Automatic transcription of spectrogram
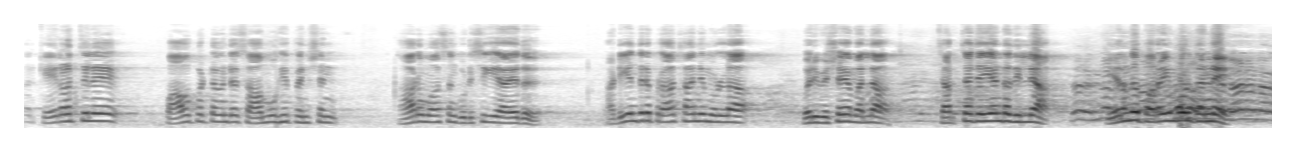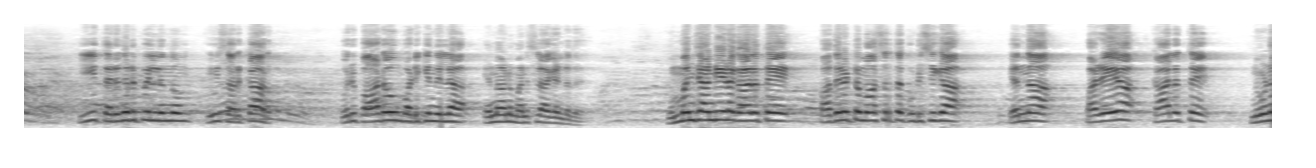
സർ കേരളത്തിലെ പാവപ്പെട്ടവന്റെ സാമൂഹ്യ പെൻഷൻ ആറുമാസം കുടിശ്ശികയായത് അടിയന്തര പ്രാധാന്യമുള്ള ഒരു വിഷയമല്ല ചർച്ച ചെയ്യേണ്ടതില്ല എന്ന് പറയുമ്പോൾ തന്നെ ഈ തെരഞ്ഞെടുപ്പിൽ നിന്നും ഈ സർക്കാർ ഒരു പാഠവും പഠിക്കുന്നില്ല എന്നാണ് മനസ്സിലാകേണ്ടത്. ഉമ്മൻചാണ്ടിയുടെ കാലത്തെ പതിനെട്ട് മാസത്തെ കുടിശ്ശിക എന്ന പഴയ കാലത്തെ നുണ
